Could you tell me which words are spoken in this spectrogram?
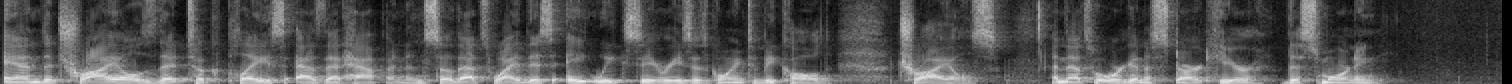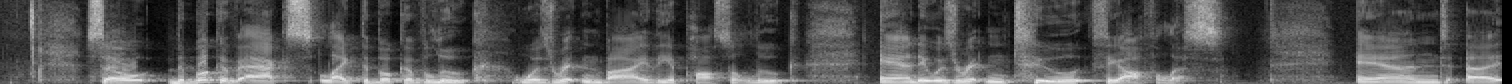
and the trials that took place as that happened. And so that's why this eight week series is going to be called Trials. And that's what we're going to start here this morning. So, the book of Acts, like the book of Luke, was written by the Apostle Luke, and it was written to Theophilus and uh,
